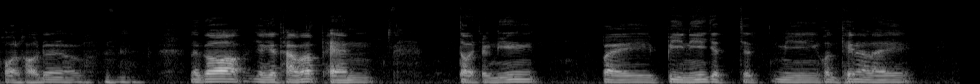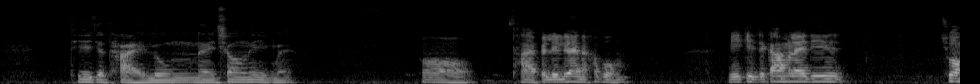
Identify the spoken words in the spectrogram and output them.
ปอร์ตเขาด้วยนะครับ แล้วก็อยากจะถามว่าแผนต่อจากนี้ ไปปีนี้จะจะมีคอนเทนต์อะไร ที่จะถ่ายลงในช่องนี้อีกไหมก็ถ่ายไปเรื่อยๆนะครับผม มีกิจกรรมอะไรดี ช่วง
